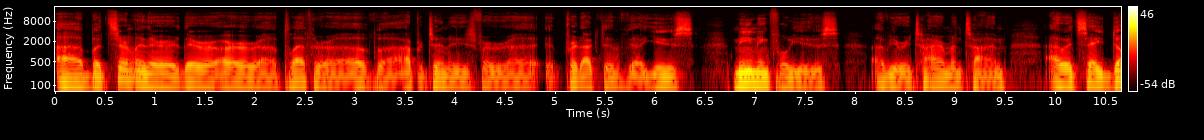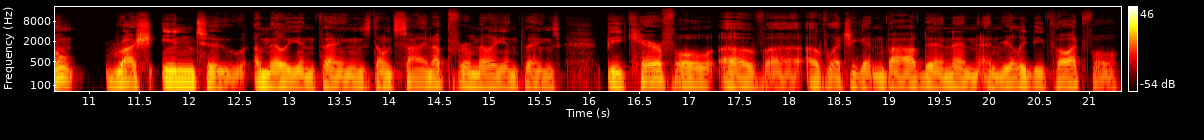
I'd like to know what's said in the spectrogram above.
Uh, but certainly there there are a plethora of uh, opportunities for uh, productive use, meaningful use of your retirement time. I would say don't rush into a million things. Don't sign up for a million things. Be careful of of what you get involved in, and and really be thoughtful.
